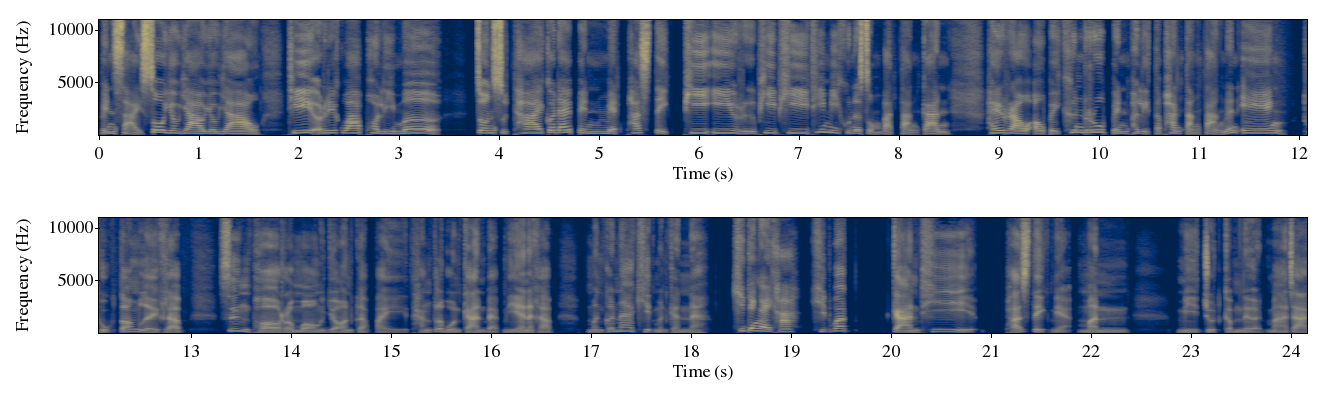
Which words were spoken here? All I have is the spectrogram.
เป็นสายโซ่ยาวๆยาวๆที่เรียกว่าพอลิเมอร์ จนสุดท้ายก็ได้เป็นเม็ดพลาสติก PE หรือ PP ที่มีคุณสมบัติต่างกัน ให้เราเอาไปขึ้นรูปเป็นผลิตภัณฑ์ต่างๆ นั่นเอง ถูกต้องเลยครับ ซึ่งพอเรามองย้อนกลับไปทั้งกระบวนการแบบนี้นะครับ มันก็น่าคิดเหมือนกันนะ คิดยังไงคะ คิดว่าการที่พลาสติกเนี่ยมันมีจุดกำเนิดมาจาก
